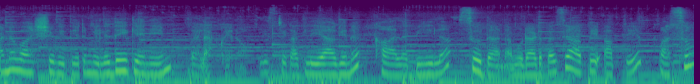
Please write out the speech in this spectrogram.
අනවශ්‍ය විදියට මිලදී ගැනීම් වැලක් වෙනවා. ලිස්ට එකත් ලියාගෙන කාලබීල සූදාන මුඩාට පස්සේ අපි අපේ පසුම්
